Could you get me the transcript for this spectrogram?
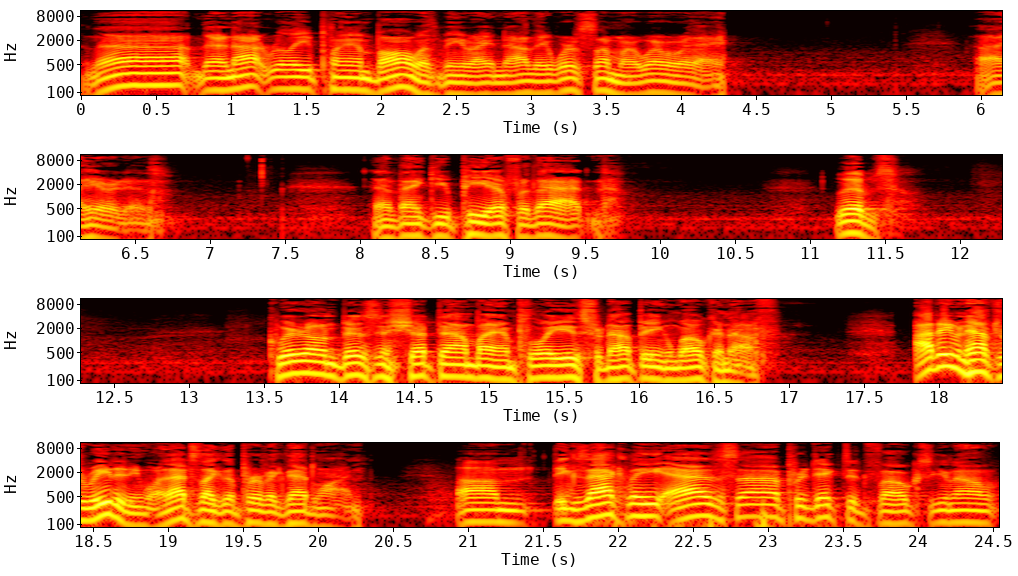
Nah, they're not really playing ball with me right now. They were somewhere. Where were they? Ah, here it is. And thank you, Pia, for that. Libs. Queer owned business shut down by employees for not being woke enough. I don't even have to read anymore. That's like the perfect headline. Um, exactly as uh, predicted, folks. You know,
